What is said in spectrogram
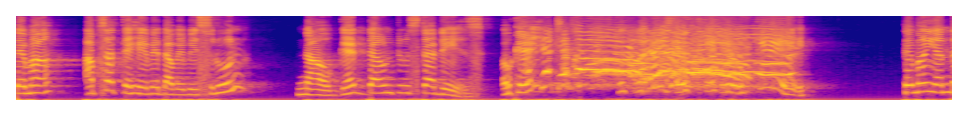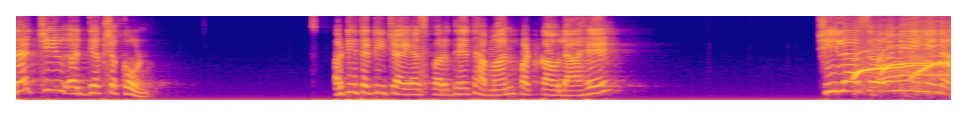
तेव्हा आपसात ते हेवे दावे विसरून नाव get down to studies okay okay तेव्हा यंदाची अध्यक्ष कोण? अटीतटीच्या या स्पर्धेत हा मान पटकावला आहे. शीला सोनी हिना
